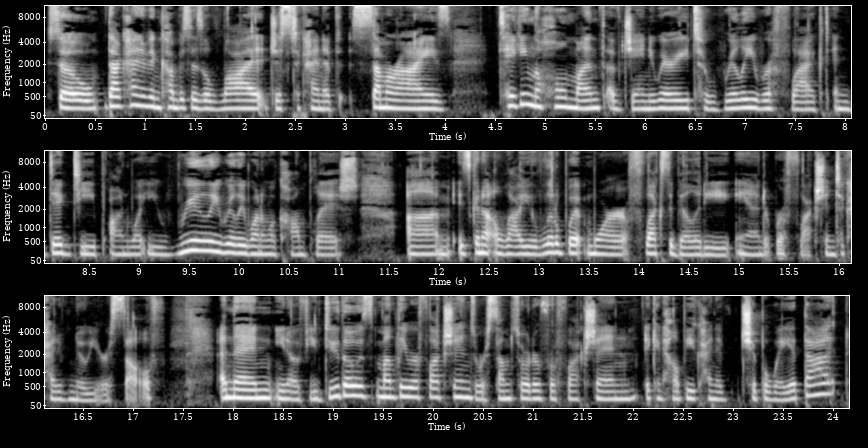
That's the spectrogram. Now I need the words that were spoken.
So that kind of encompasses a lot just to kind of summarize taking the whole month of January to really reflect and dig deep on what you really, really want to accomplish um, is going to allow you a little bit more flexibility and reflection to kind of know yourself. And then, you know, if you do those monthly reflections or some sort of reflection, it can help you kind of chip away at that.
